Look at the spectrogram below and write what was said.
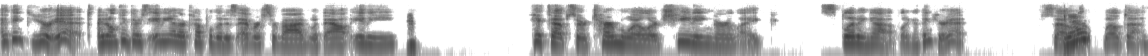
I think you're it. I don't think there's any other couple that has ever survived without any hiccups or turmoil or cheating or like splitting up. Like I think you're it. So Yeah. well done.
